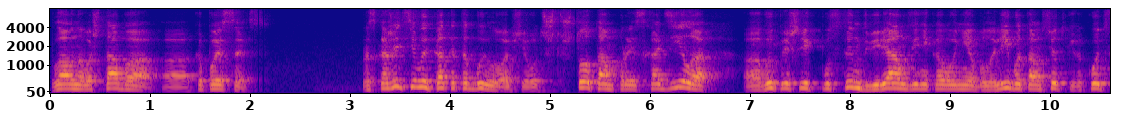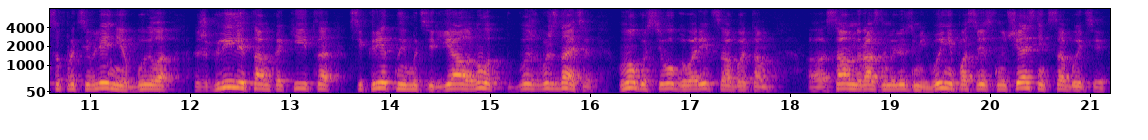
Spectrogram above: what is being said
главного штаба э, КПСС. Расскажите вы, как это было вообще, вот что там происходило, вы пришли к пустым дверям, где никого не было, либо там все-таки какое-то сопротивление было, жгли ли там какие-то секретные материалы. Ну вот вы, вы же знаете, много всего говорится об этом э, самыми разными людьми. Вы непосредственно участник событий,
